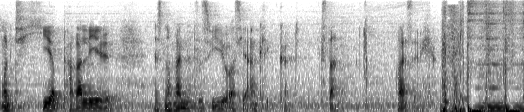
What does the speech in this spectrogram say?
Und hier parallel ist noch mein letztes Video, was ihr anklicken könnt. Bis dann. Euer Sammy.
